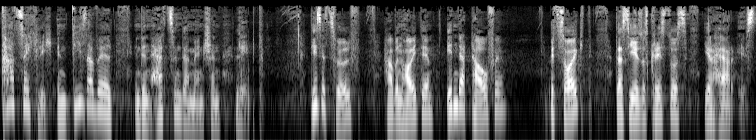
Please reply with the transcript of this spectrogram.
tatsächlich in dieser Welt, in den Herzen der Menschen lebt. Diese zwölf haben heute in der Taufe bezeugt, dass Jesus Christus ihr Herr ist.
